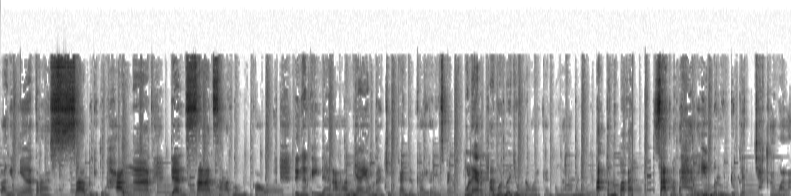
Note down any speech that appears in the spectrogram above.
langitnya terasa begitu hangat dan sangat-sangat memukau. Dengan keindahan alamnya yang menakjubkan dan perairan yang spektakuler, Labuan Bajo menawarkan pengalaman yang tak terlupakan saat matahari merunduk ke cakrawala.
